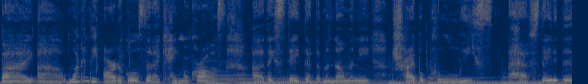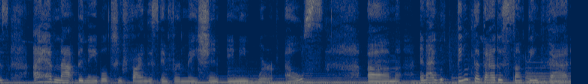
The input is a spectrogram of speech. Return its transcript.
by uh, one of the articles that I came across. Uh, they state that the Menominee Tribal Police have stated this. I have not been able to find this information anywhere else. Um, and I would think that that is something that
